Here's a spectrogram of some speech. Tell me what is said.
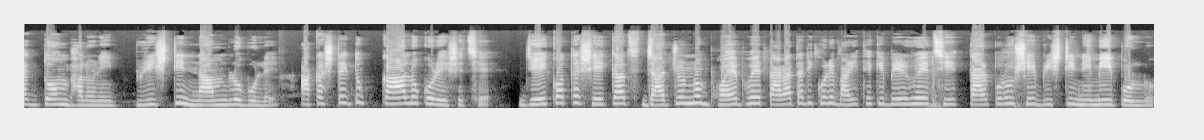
একদম ভালো নেই বৃষ্টি নামলো বলে। আকাশটা একদম কালো করে এসেছে। যেই কথা সেই কাজ, যার জন্য ভয়ে ভয়ে তাড়াতাড়ি করে বাড়ি থেকে বের হয়েছি, তারপরেও সেই বৃষ্টি নেমেই পড়ল।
